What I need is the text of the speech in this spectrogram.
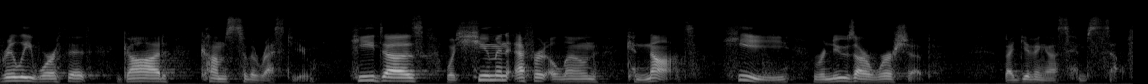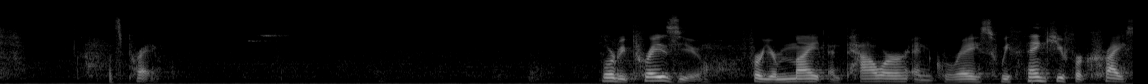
really worth it? God comes to the rescue. He does what human effort alone cannot. He renews our worship by giving us Himself. Let's pray. Lord, we praise you for your might and power and grace. We thank you for Christ.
